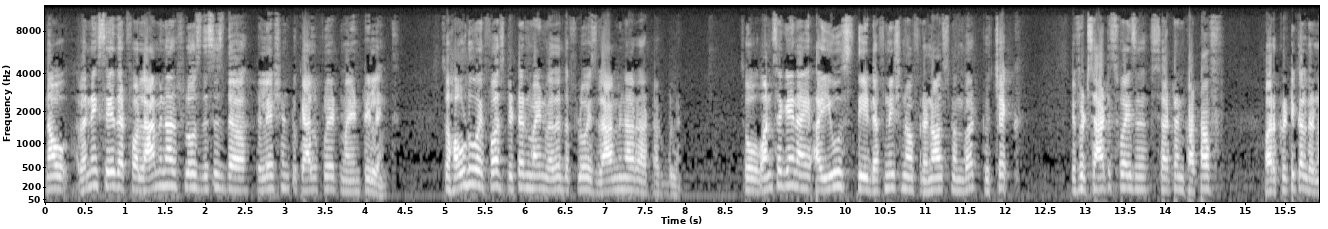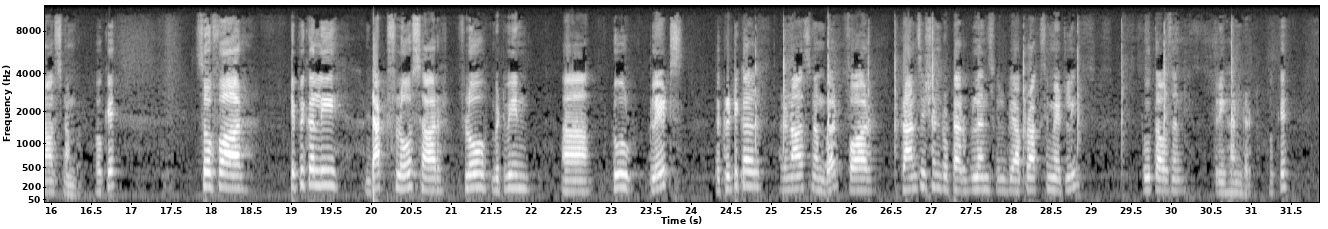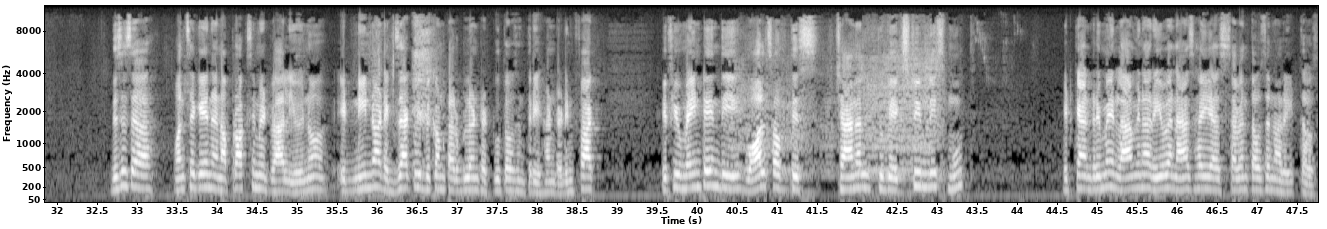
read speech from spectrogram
Now when I say that for laminar flows, this is the relation to calculate my entry length. So how do I first determine whether the flow is laminar or turbulent? So once again I, I use the definition of Reynolds number to check if it satisfies a certain cutoff or critical Reynolds number okay. So for typically duct flows or flow between uh, two plates the critical Reynolds number for transition to turbulence will be approximately 2300 okay. This is a once again an approximate value you know? It need not exactly become turbulent at 2300 in fact if you maintain the walls of this channel to be extremely smooth it can remain laminar even as high as 7000 or 8000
